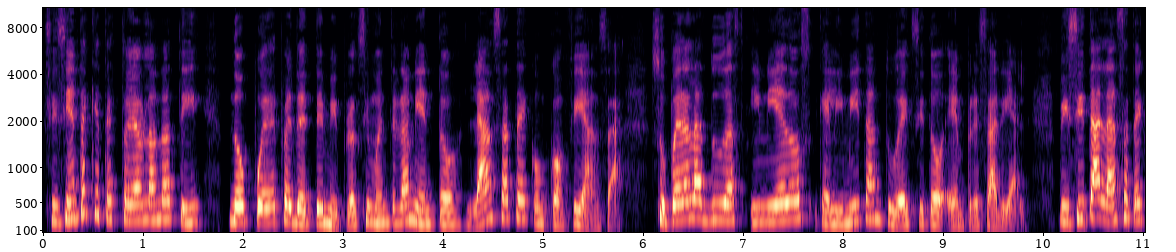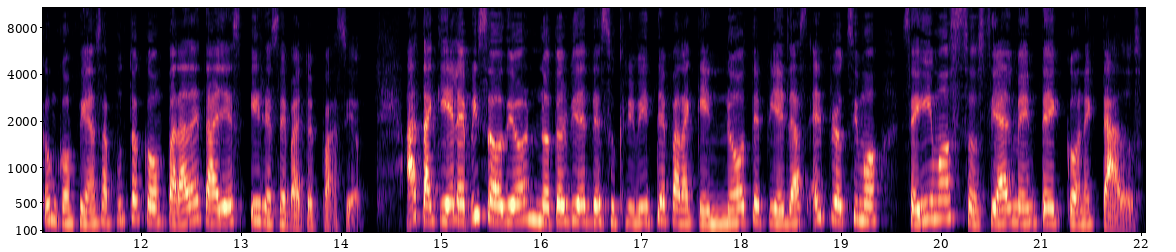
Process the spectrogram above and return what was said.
Si sientes que te estoy hablando a ti, no puedes perderte mi próximo entrenamiento. Lánzate con confianza. Supera las dudas y miedos que limitan tu éxito empresarial. Visita lánzateconconfianza.com para detalles y reservar tu espacio. Hasta aquí el episodio. No te olvides de suscribirte para que no te pierdas el próximo. Seguimos socialmente conectados.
